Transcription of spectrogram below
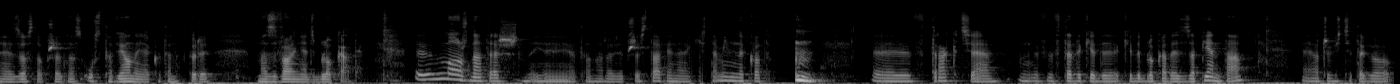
e, został przez nas ustawiony jako ten, który ma zwalniać blokadę. Można też, ja to na razie przestawię na jakiś tam inny kod, w trakcie, wtedy kiedy, kiedy blokada jest zapięta, oczywiście tego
